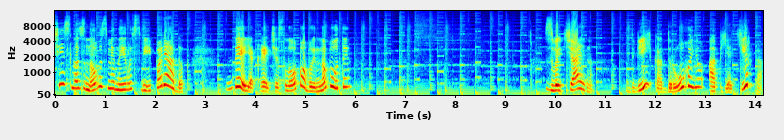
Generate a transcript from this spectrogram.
числа знову змінили свій порядок. Де яке число повинно бути? Звичайно, двійка другою, а п'ятірка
